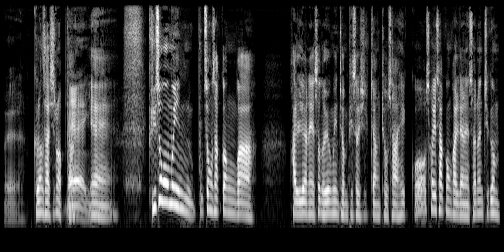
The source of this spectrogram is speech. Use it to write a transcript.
네. 그런 사실은 없다. 네. 예. 귀속어무인 북송 사건과 관련해서 노영민 전 비서실장 조사했고 서해 사건 관련해서는 지금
